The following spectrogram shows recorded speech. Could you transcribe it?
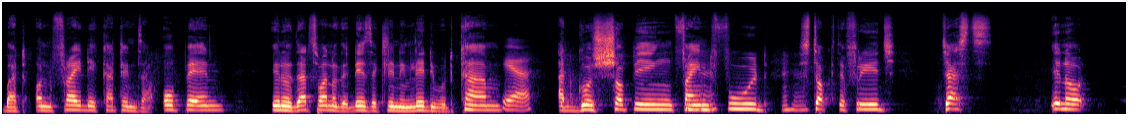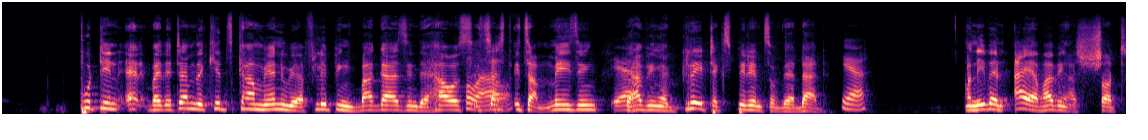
But on Friday, curtains are open. You know, that's one of the days the cleaning lady would come. Yeah. I'd go shopping, find mm-hmm. food, mm-hmm. stock the fridge, just, you know, put in. By the time the kids come in, we are flipping burgers in the house. It's just, it's amazing. Yeah. They're having a great experience of their dad. Yeah. And even I am having a shot,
